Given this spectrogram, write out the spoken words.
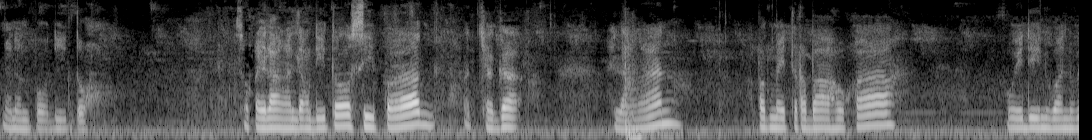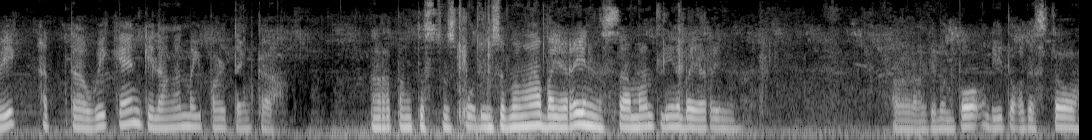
Ganun po dito. So, kailangan lang dito sipag at tiyaga. Kailangan, kapag may trabaho ka, within one week at the weekend, kailangan may part-time ka. Para pang tustos po dun sa mga bayarin, sa monthly na bayarin. Ah, ganun po, dito kagasto.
